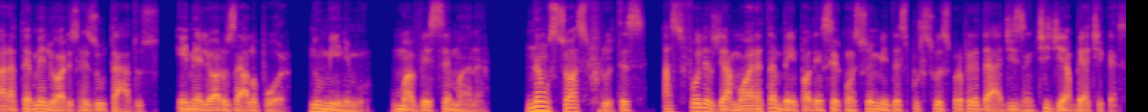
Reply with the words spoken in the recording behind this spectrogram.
Para ter melhores resultados, é melhor usá-lo por, no mínimo, uma vez semana. Não só as frutas, as folhas de amora também podem ser consumidas por suas propriedades antidiabéticas.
